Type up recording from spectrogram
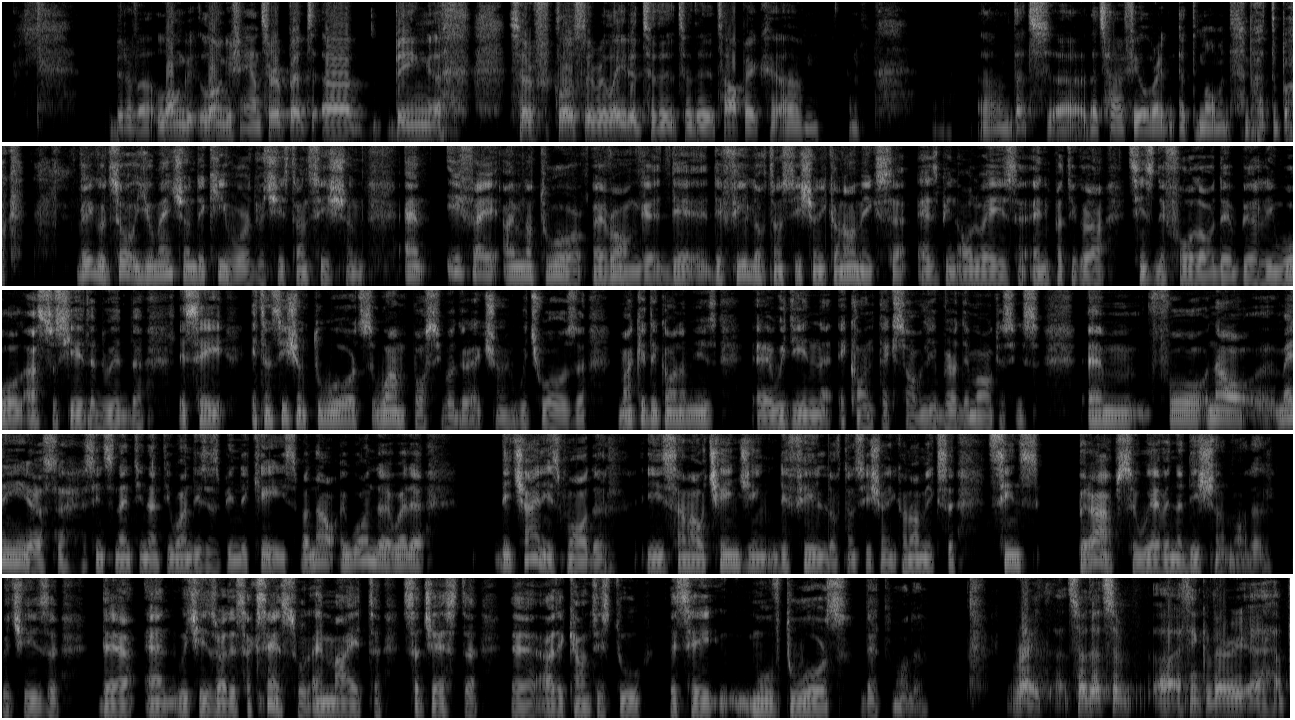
A bit of a long, longish answer, but uh, being uh, sort of closely related to the to the topic, um, kind of, um, that's uh, that's how I feel right at the moment about the book. Very good. So you mentioned the keyword, which is transition. And if I, am not uh, wrong, the, the field of transition economics has been always, and in particular since the fall of the Berlin Wall, associated with, uh, let's say, a transition towards one possible direction, which was uh, market economies uh, within a context of liberal democracies. Um, for now, many years, uh, since 1991, this has been the case. But now I wonder whether the Chinese model is somehow changing the field of transition economics since perhaps we have an additional model which is there and which is rather successful and might suggest uh, other countries to let's say move towards that model. Right. So that's a uh, I think a very uh,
